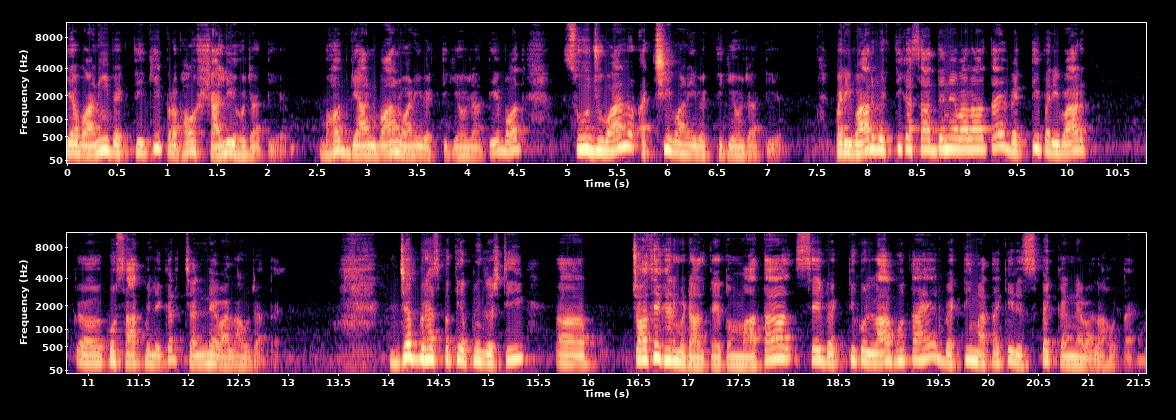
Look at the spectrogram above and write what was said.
या वाणी व्यक्ति की प्रभावशाली हो जाती है। बहुत ज्ञानवान वाणी व्यक्ति की हो जाती है, बहुत सूझवान और अच्छी वाणी व्यक्ति की हो जाती है। परिवार व्यक्ति का साथ देने वाला होता है, व्यक्ति परिवार को साथ में लेकर चलने वाला हो जाता है। जब बृहस्पति अपनी दृष्टि चौथे घर में डालते हैं तो माता से व्यक्ति को लाभ होता है और व्यक्ति माता की रिस्पेक्ट करने वाला होता है।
